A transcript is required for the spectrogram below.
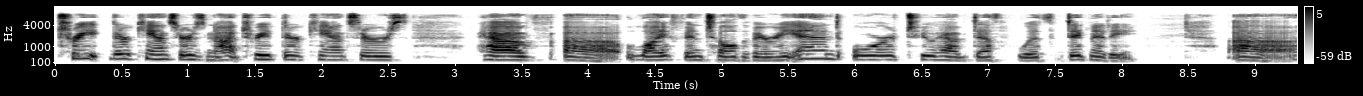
treat their cancers, not treat their cancers, have uh, life until the very end, or to have death with dignity. Uh,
